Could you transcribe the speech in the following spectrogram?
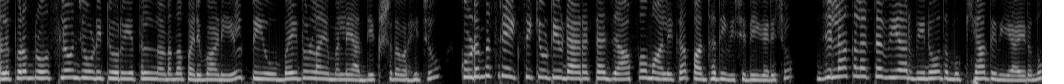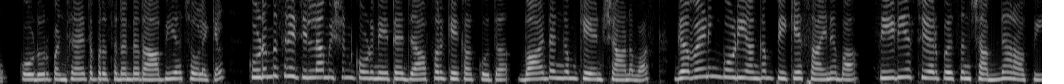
മലപ്പുറം റോസ് ലോഞ്ച് ഓഡിറ്റോറിയത്തിൽ നടന്ന പരിപാടിയിൽ P Ubaidullah M L A അധ്യക്ഷത വഹിച്ചു. കുടുംബശ്രീ എക്സിക്യൂട്ടീവ് ഡയറക്ടർ ജാഫർ മാലിക് പദ്ധതി വിശദീകരിച്ചു. ജില്ലാ കളക്ടർ വി ആർ വിനോദ് മുഖ്യാതിഥിയായിരുന്നു. കോഡൂർ പഞ്ചായത്ത് പ്രസിഡന്റ് റാബിയ ചോളയ്ക്കൽ കുടുംബശ്രീ ജില്ലാ mission coordinator Jafar K Kakkooth വാർഡംഗം K N Shanavas governing body അംഗം P K Sainaba C D S chairperson Shabna Rafi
